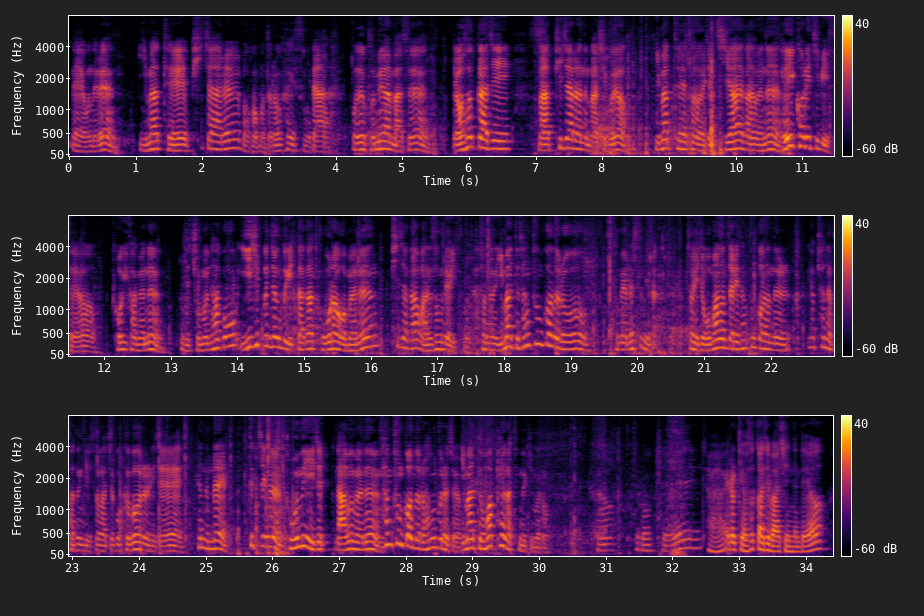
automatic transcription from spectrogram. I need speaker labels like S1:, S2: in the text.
S1: 네, 오늘은 이마트의 피자를 먹어보도록 하겠습니다. 오늘 구매한 맛은 여섯 가지 맛 피자라는 맛이고요. 이마트에서 이제 지하에 가면은 베이커리 집이 있어요. 거기 가면은 이제 주문하고 20분 정도 있다가 돌아오면은 피자가 완성되어 있습니다. 저는 이마트 상품권으로 구매를 했습니다. 저 이제 5만 원짜리 상품권을 협찬을 받은 게 있어가지고 그거를 이제 했는데 특징은 돈이 이제 남으면은 상품권으로 환불해줘요. 이마트 화폐 같은 느낌으로. 그래서 이렇게 자 이렇게 여섯 가지 맛이 있는데요.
